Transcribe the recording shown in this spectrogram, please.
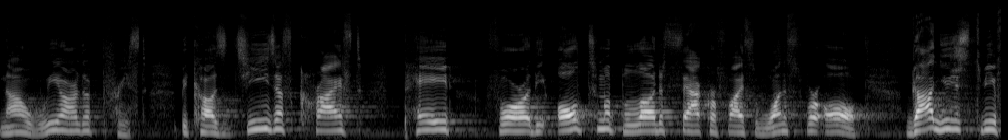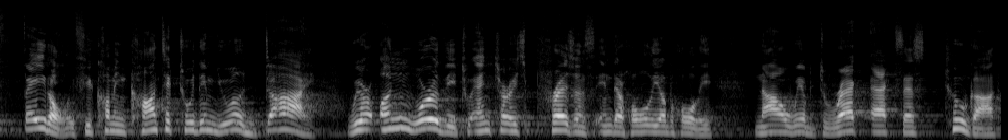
now we are the priest because Jesus Christ paid for the ultimate blood sacrifice once for all. God used to be fatal. If you come in contact with Him, you will die. We are unworthy to enter His presence in the Holy of Holy. Now we have direct access to God,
